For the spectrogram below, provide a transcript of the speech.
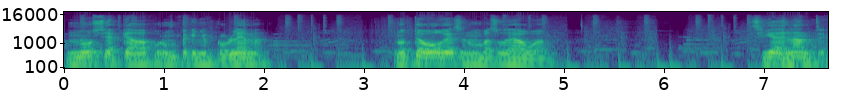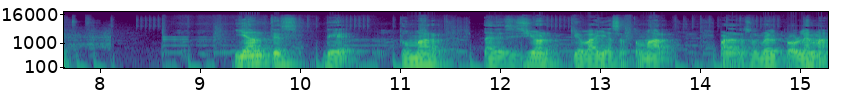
no se acaba por un pequeño problema. No te ahogues en un vaso de agua. Sigue adelante. Y antes de tomar la decisión que vayas a tomar para resolver el problema,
